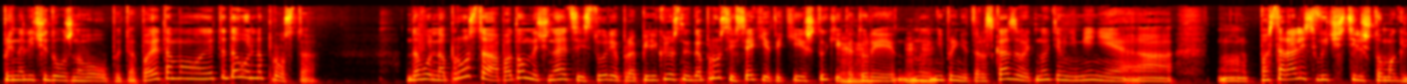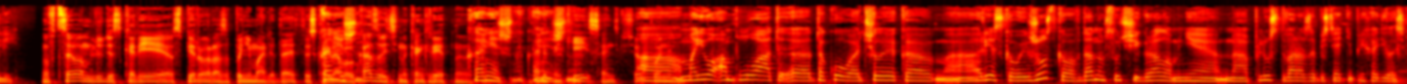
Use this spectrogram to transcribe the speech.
при наличии должного опыта. Поэтому это довольно просто. Довольно просто, а потом начинается история про перекрестный допрос и всякие такие штуки, угу, которые угу. Ну, не принято рассказывать, но тем не менее а, постарались вычистили, что могли. Но в целом люди скорее с первого раза понимали, да? То есть, когда конечно. вы указываете на конкретную конечно, там, конечно. кейс, они все а, поняли. Мое амплуа э, такого человека а, резкого и жесткого в данном случае играло мне на плюс, два раза объяснять не приходилось. Да.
